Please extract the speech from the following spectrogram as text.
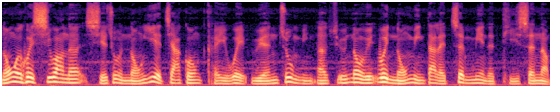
农委会希望呢，协助农业加工，可以为原住民呃，农为为农民带来正面的提升呢。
